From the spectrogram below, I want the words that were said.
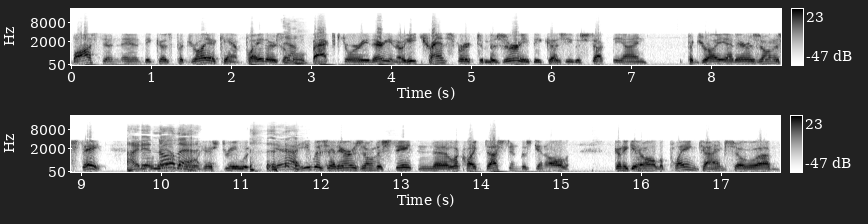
Boston, and because Pedroia can't play, there's a Yeah. little backstory there. You know, he transferred to Missouri because he was stuck behind Pedroia at Arizona State. I didn't So know that. history. With, yeah, he was at Arizona State, and uh, looked like Dustin was going all going to get all the playing time. So, um,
